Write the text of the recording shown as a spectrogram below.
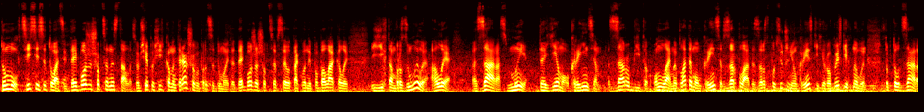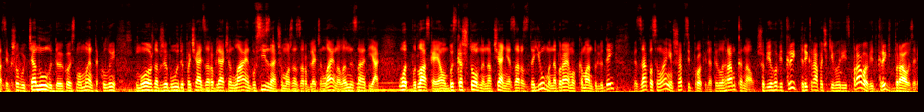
Тому в цій ситуації, дай Боже, щоб це не сталося. Взагалі пишіть в коментарях, що ви про це думаєте. Дай Боже, щоб це все отак вони побалакали і їх там розуміли. Але зараз ми даємо українцям заробіток онлайн. Ми платимо українцям зарплати за розповсюдження українських європейських новин. Тобто, от зараз, якщо ви тягнули до якогось моменту, коли можна вже буде почати заробляти онлайн, бо всі знають, що можна заробляти онлайн, але не знають як. От, будь ласка, я вам безкоштовне навчання зараз даю. Ми набираємо в команду людей за посиланням в шапці профіля, телеграм-канал. Щоб його відкрити, три крапочки вгорі справа, відкрить в браузері.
